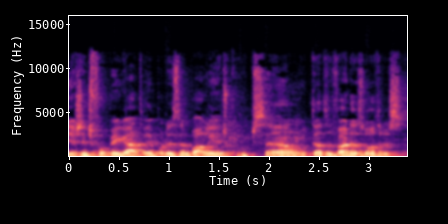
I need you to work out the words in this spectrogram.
e a gente for pegar também, por exemplo, a lei de corrupção e tantas várias outras,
